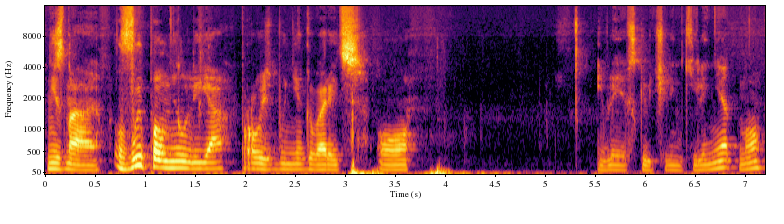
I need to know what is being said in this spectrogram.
Не знаю, выполнил ли я просьбу не говорить о евреевской вечеринке или нет, но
